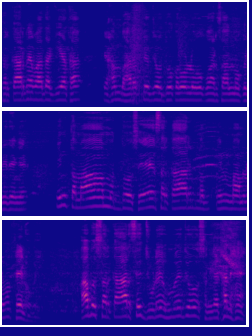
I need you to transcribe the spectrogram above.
सरकार ने वादा किया था कि हम भारत के जो दो करोड़ लोगों को हर साल नौकरी देंगे। इन तमाम मुद्दों से सरकार इन मामलों में फेल हो गई। अब सरकार से जुड़े हुए जो संगठन हैं,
